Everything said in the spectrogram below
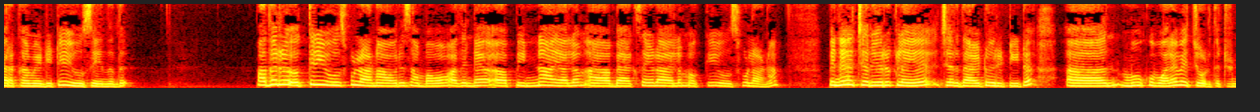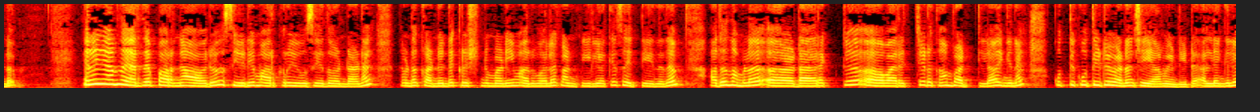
വരക്കാൻ വേണ്ടിയിട്ട് യൂസ് ചെയ്യുന്നത്. അതൊരു ഒത്തിരി യൂസ്ഫുൾ ആണ് ആ ഒരു സംഭവം. അതിന്റെ പിന്നായാലും ബാക്ക് സൈഡ് ആയാലും ഒക്കെ യൂസ്ഫുൾ ആണ്. പിന്നെ ചെറിയൊരു ക്ലേ ചെറുതായിട്ട് ഉരുട്ടിയിട്ട് മൂക്ക് പോലെ വെച്ചു കൊടുത്തിട്ടുണ്ട്. ഇനി ഞാൻ നേരത്തെ പറഞ്ഞ ആ ഒരു സി ഡി മാർക്കർ യൂസ് ചെയ്തുകൊണ്ടാണ് നമ്മുടെ കണ്ണിന്റെ കൃഷ്ണമണിയും അതുപോലെ കൺപീലിയൊക്കെ സെറ്റ് ചെയ്യുന്നത്. അത് നമ്മൾ ഡയറക്റ്റ് വരച്ചെടുക്കാൻ പറ്റില്ല. ഇങ്ങനെ കുത്തി കുത്തിയിട്ട് വേണം ചെയ്യാൻ വേണ്ടിയിട്ട്. അല്ലെങ്കിൽ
